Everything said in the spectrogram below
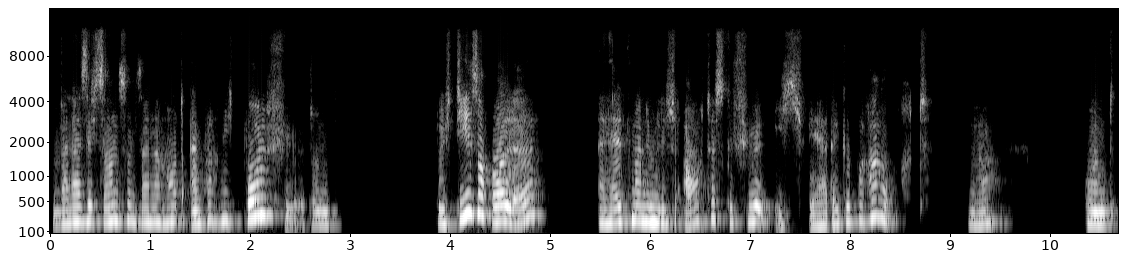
weil er sich sonst in seiner Haut einfach nicht wohlfühlt. Und durch diese Rolle erhält man nämlich auch das Gefühl, ich werde gebraucht. Ja? Und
